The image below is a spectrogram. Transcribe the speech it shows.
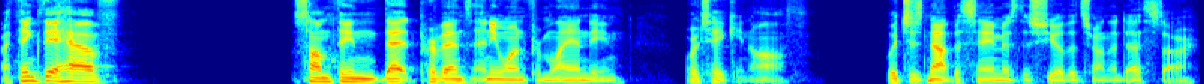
I think they have something that prevents anyone from landing or taking off, which is not the same as the shield that's around the Death Star.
